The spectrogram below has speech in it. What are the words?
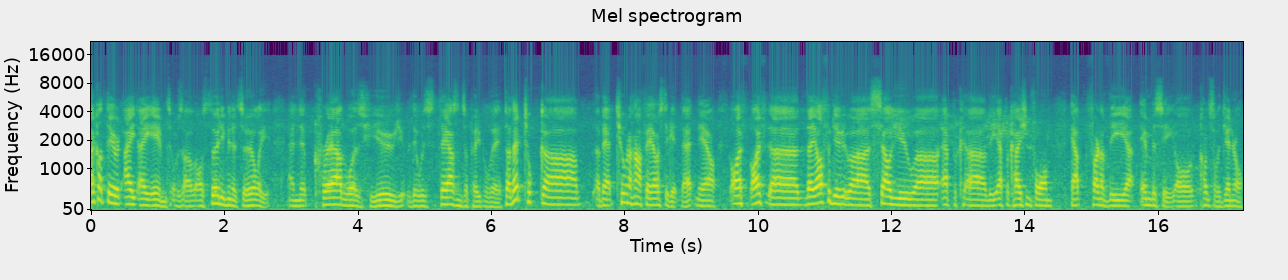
I, got there at 8 a.m so was, I was 30 minutes early and the crowd was huge. There was thousands of people there. So that took uh, about two and a half hours to get that. Now I, I, uh, they offered to uh, sell you uh, uh, the application form out front of the embassy or consulate general.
